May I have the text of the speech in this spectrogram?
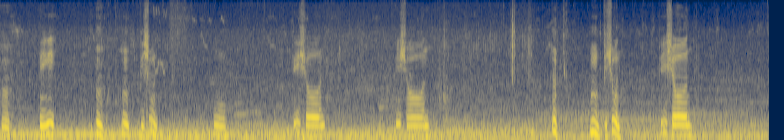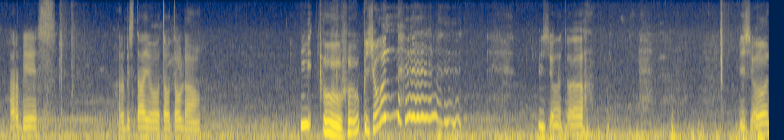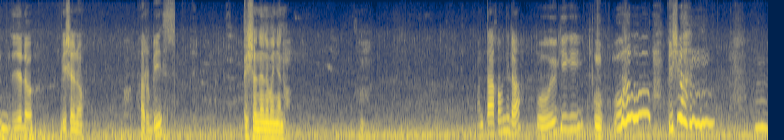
Hmm. Hey. Hmm. Hmm. Pishon. Hmm. Pishon. Pishon. Hmm. Hmm. Pishon. Pishon. Harvest. Harvest tayo. Taw-taw lang. Uh, pisyon. pisyon pa. Pisyon. Ayan o. Pisyon o. Harvest. Pisyon na naman yan o. Hmm. Ang takaw nila. Uy, gigi. Uh, uh, pisyon.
